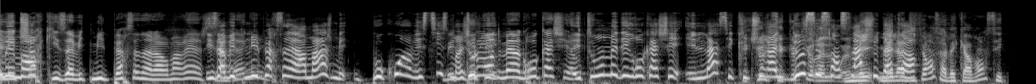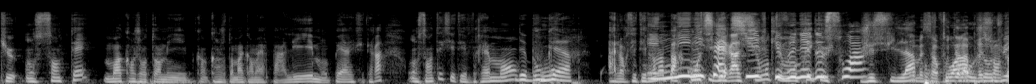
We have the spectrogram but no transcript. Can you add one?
Et les-. Turcs, ils invitent 1000 personnes à leur mariage. Ils invitent dingue. 1000 personnes à leur mariage, mais beaucoup investissent. Tout le monde met un gros cachet. hein. Et tout le monde met des gros cachets. Et là, c'est culturel. De ce sens-là, je suis mais la d'accord. différence avec avant, c'est que on sentait, moi quand j'entends mes, quand, quand j'entends ma grand-mère parler, mon père, etc., on sentait que c'était vraiment De bon pour- cœur. Alors c'était vraiment une par considération qui venait de que soi. Je suis là Non, mais ça pour foutait toi la pression aujourd'hui,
